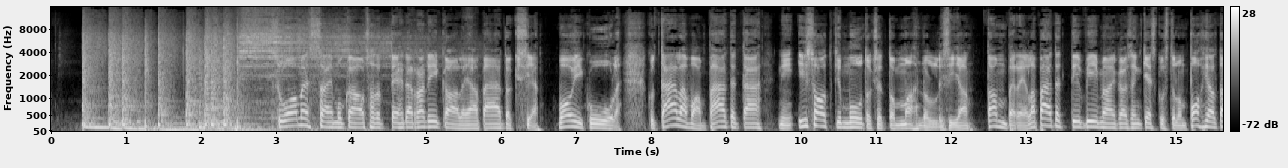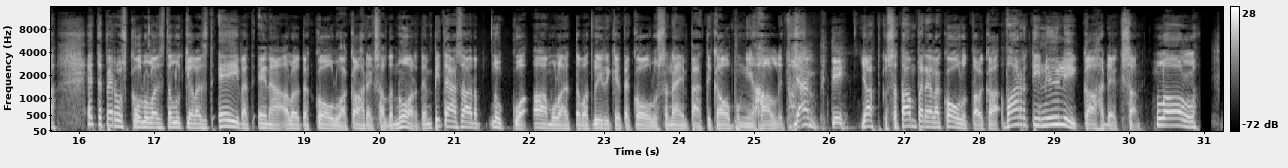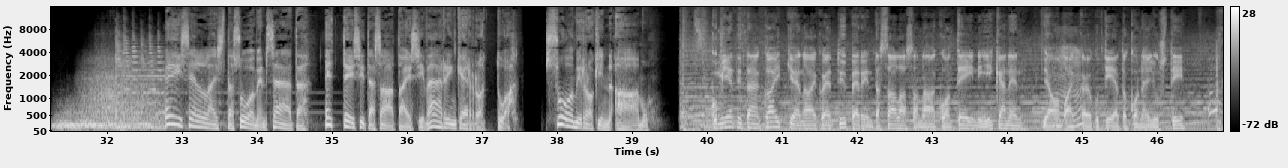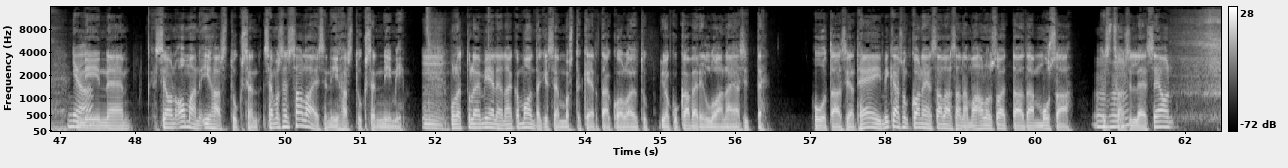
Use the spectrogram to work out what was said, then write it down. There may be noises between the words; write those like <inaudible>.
Suomessa ei mukaan osata tehdä radikaaleja päätöksiä. Voi kuule, kun täällä vaan päätetään, niin isotkin muutokset on mahdollisia. Tampereella päätettiin viimeaikaisen keskustelun pohjalta, että peruskoululaiset ja lukiolaiset eivät enää aloita koulua kahdeksalta. Nuorten pitää saada nukkua aamulla, että ovat virkeitä koulussa, näin päätti kaupungin hallitus. Jämpti! Jatkossa Tampereella koulut alkaa vartin yli kahdeksan. Lol. Ei sellaista Suomen säätä, ettei sitä saataisi väärin kerrottua. Suomirokin aamu. Kun mietitään kaikkien aikojen typerintä salasanaa, kun on teini-ikäinen ja on mm-hmm. vaikka joku tietokone justiin, Joo. niin äh, se on oman ihastuksen, semmoisen salaisen ihastuksen nimi. Mm. Mulle tulee mieleen aika montakin semmoista kertaa, kun ollaan jonkun kaverin luona ja sitten huutaa sieltä, hei, mikä sun koneen salasana, mä haluan soittaa jotain musaa. Mm-hmm. Ja sit se on silleen, se on,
